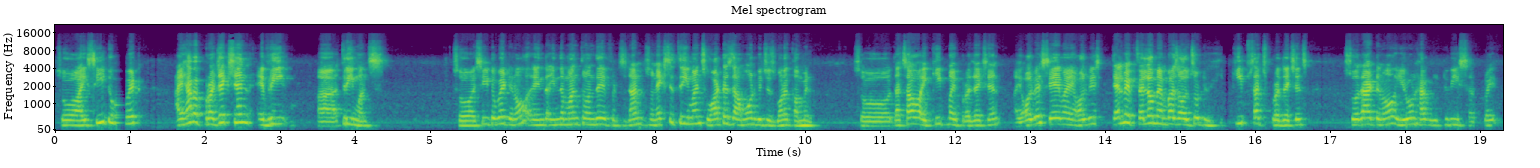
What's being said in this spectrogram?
So i see to it i have a projection every uh, three months. So i see to it you know in the in the month one day if it's done so next three months what is the amount which is going to come in? So that's how i keep my projection. I always say i always tell my fellow members also to keep such projections so that you know you don't have to be surprised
